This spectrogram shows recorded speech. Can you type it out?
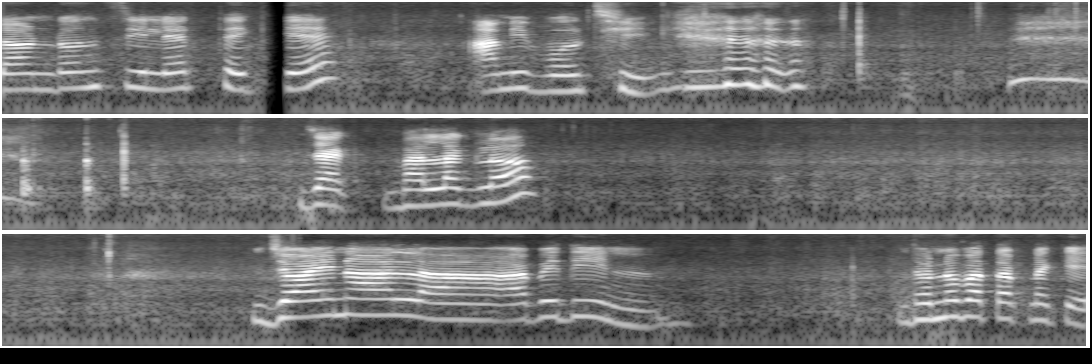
লন্ডন সিলেট থেকে আমি বলছি। যাক, ভালো লাগল। জয়নাল আবেদিন, ধন্যবাদ আপনাকে।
